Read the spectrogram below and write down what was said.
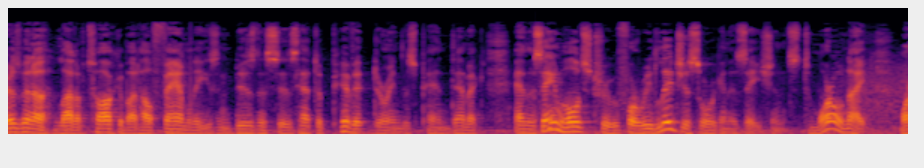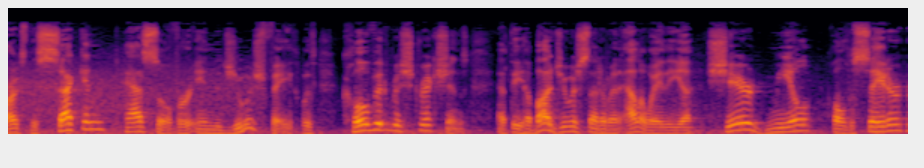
There's been a lot of talk about how families and businesses had to pivot during this pandemic, and the same holds true for religious organizations. Tomorrow night marks the second Passover in the Jewish faith with COVID restrictions. At the Chabad Jewish Center in Allouez, the uh, shared meal called the Seder,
